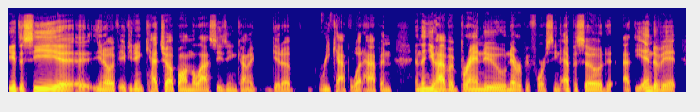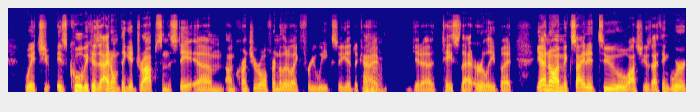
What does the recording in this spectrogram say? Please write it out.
you get to see uh, you know if, if you didn't catch up on the last season you kind of get a recap of what happened and then you have a brand new never before seen episode at the end of it which is cool because I don't think it drops in the state um, on Crunchyroll for another like three weeks. So you get to kind of get a taste of that early. But yeah, no, I'm excited to watch because I think we're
